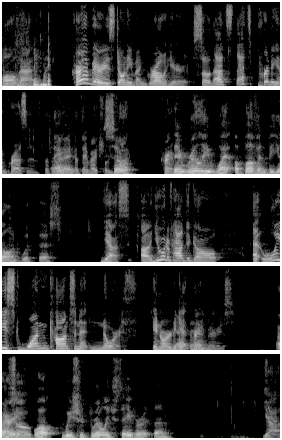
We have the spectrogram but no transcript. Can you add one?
all that. Like cranberries don't even grow here, so that's that's pretty impressive that they Alright. that they've actually So got they really went above and beyond with this. Yes, uh, you would have had to go at least one continent north in order to Yeah, get cranberries. All right. So- well, we should really savor it then. Yeah.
